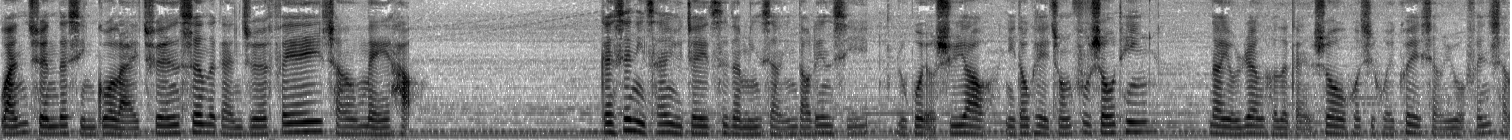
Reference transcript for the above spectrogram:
完全的醒过来，全身的感觉非常美好。感谢你参与这一次的冥想引导练习。如果有需要，你都可以重复收听。那有任何的感受或是回馈想与我分享，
